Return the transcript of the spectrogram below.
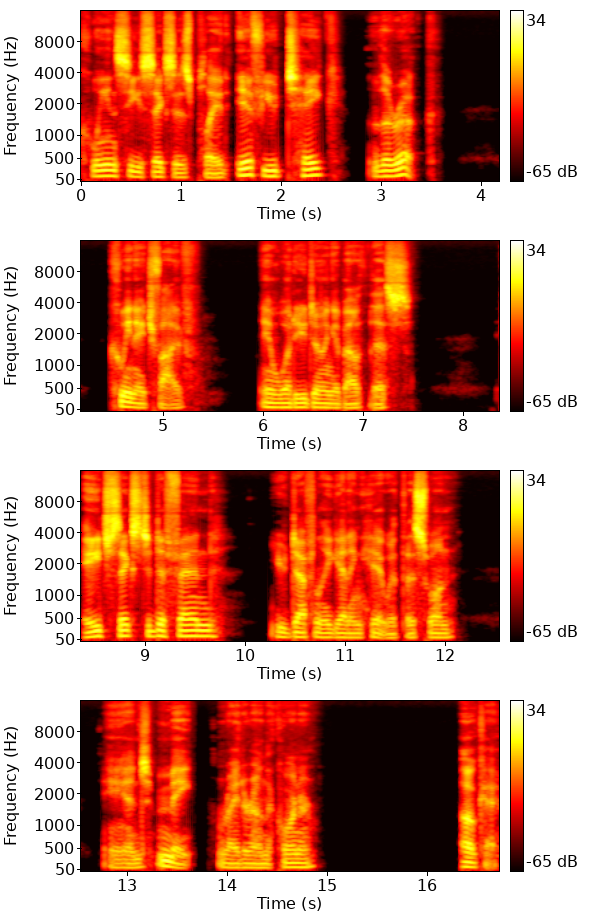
queen c6 is played if you take the rook queen h5. And what are you doing about this? h6 to defend. You're definitely getting hit with this one. And mate right around the corner. Okay.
